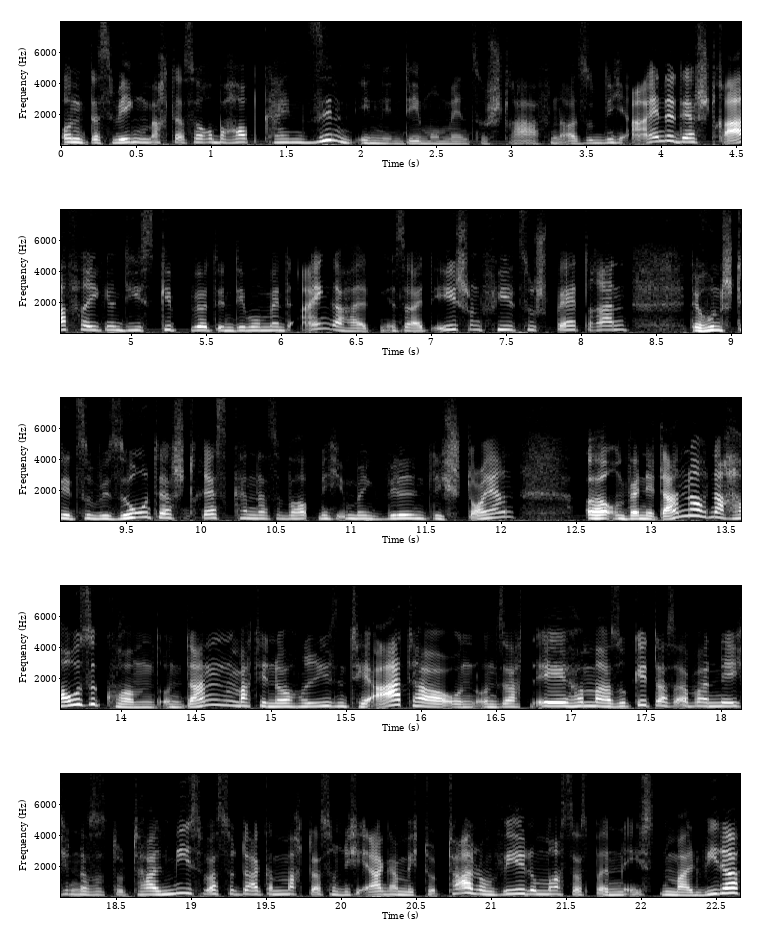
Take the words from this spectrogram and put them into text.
Und deswegen macht das auch überhaupt keinen Sinn, ihn in dem Moment zu strafen. Also nicht eine der Strafregeln, die es gibt, wird in dem Moment eingehalten. Ihr seid eh schon viel zu spät dran. Der Hund steht sowieso unter Stress, kann das überhaupt nicht unbedingt willentlich steuern. Äh, und wenn ihr dann noch nach Hause kommt und dann macht ihr noch ein riesen Theater und, und sagt, ey, hör mal, so geht das aber nicht und das ist total mies, was du da gemacht hast und ich ärgere mich total und weh, du machst das beim nächsten Mal wieder,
